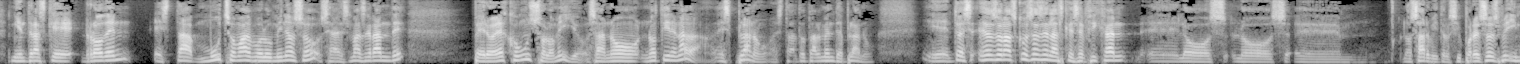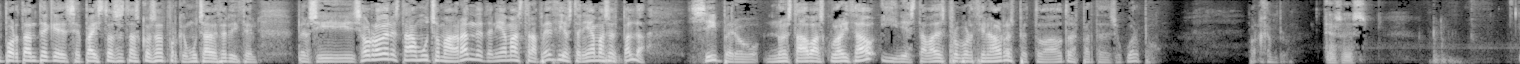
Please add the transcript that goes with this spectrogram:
mientras que Roden está mucho más voluminoso o sea es más grande pero es como un solomillo, o sea, no, no tiene nada, es plano, está totalmente plano. Y entonces, esas son las cosas en las que se fijan eh, los, los, eh, los árbitros. Y por eso es importante que sepáis todas estas cosas, porque muchas veces dicen, pero si Saul Roden estaba mucho más grande, tenía más trapecios, tenía más espalda. Sí, pero no estaba vascularizado y estaba desproporcionado respecto a otras partes de su cuerpo. Por ejemplo. Eso es.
